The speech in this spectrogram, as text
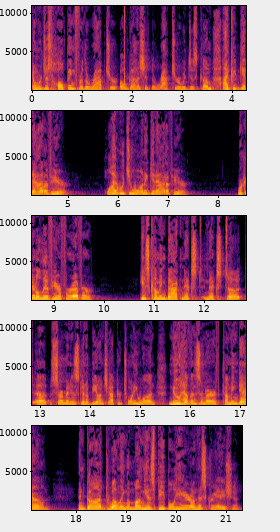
And we're just hoping for the rapture. Oh gosh, if the rapture would just come, I could get out of here. Why would you want to get out of here? We're going to live here forever. He's coming back. Next, next uh, uh, sermon is going to be on chapter 21. New heavens and earth coming down and God dwelling among his people here on this creation.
